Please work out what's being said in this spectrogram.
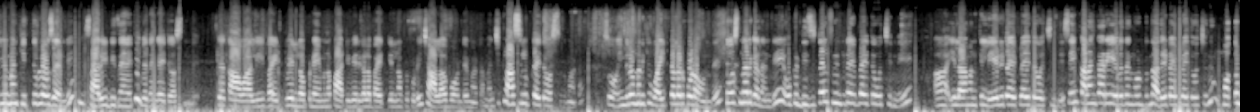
ఇవి మనకి ఇత్తు బ్లౌజ్ అండి. సారీ డిజైన్ అయితే ఈ విధంగా అయితే వస్తుంది. గా కావాలి బయటకు వెళ్ళినప్పుడు ఏమైనా పార్టీ వేర్ గల బయటకు వెళ్ళినప్పుడు కూడా చాలా బాగుంటాయి అన్నమాట మంచి క్లాస్ లుక్ అయితే వస్తుంది అనమాట సో ఇందులో మనకి వైట్ కలర్ కూడా ఉంది. చూస్తున్నారు కదండి ఒక డిజిటల్ ప్రింట్ టైప్లో అయితే వచ్చింది. ఇలా మనకి లేడీ టైప్లో అయితే వచ్చింది. సేమ్ కలంకారీ ఏ విధంగా ఉంటుందో అదే టైప్లో అయితే వచ్చింది. మొత్తం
